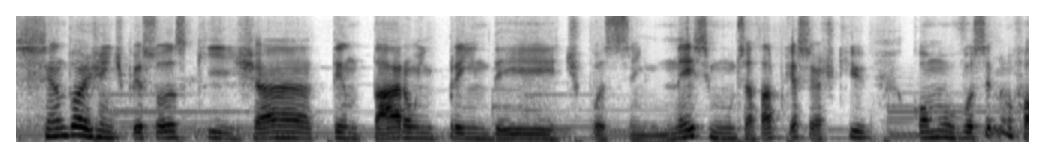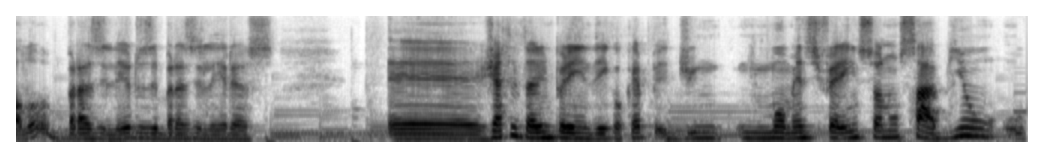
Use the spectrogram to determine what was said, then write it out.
sendo a gente pessoas que já tentaram empreender, tipo assim, nesse mundo startup, porque assim, acho que, como você mesmo falou, brasileiros e brasileiras é, já tentaram empreender em, qualquer, de, em momentos diferentes, só não sabiam o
